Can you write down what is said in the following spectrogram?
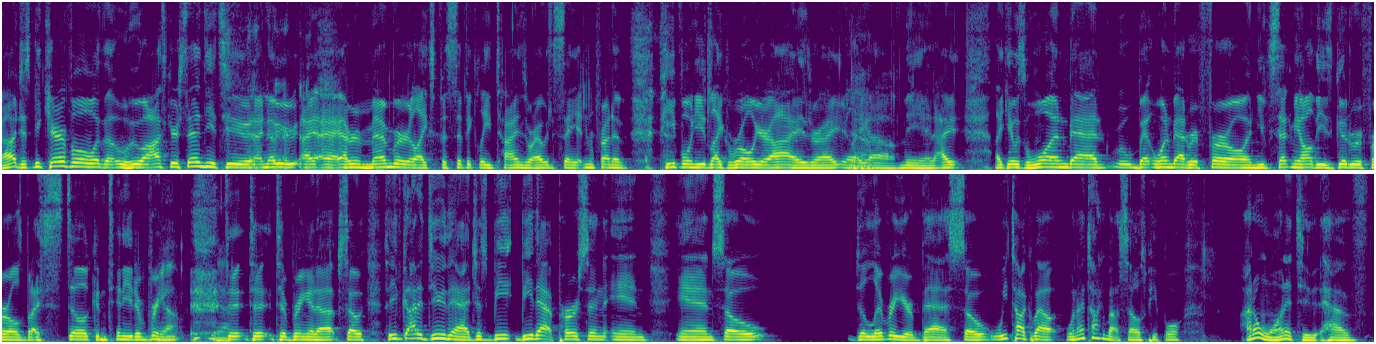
oh, just be careful with uh, who Oscar sends you to and I know you I, I remember like specifically times where I would say it in front of people and you'd like roll your eyes right you're like oh man i like it was one bad one bad referral and you've sent me all these good referrals but i still continue to bring Yeah. Yeah. To, to, to bring it up so so you've got to do that. Just be be that person and and so deliver your best. So we talk about when i talk about salespeople i don't want it to have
